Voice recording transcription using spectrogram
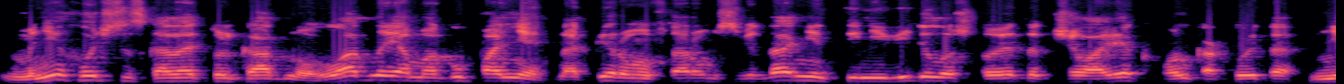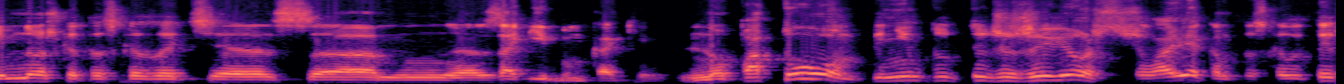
мне хочется сказать только одно. Ладно, я могу понять, на первом-втором свидании ты не видела, что этот человек, он какой-то немножко, так сказать, э, с загибом каким. Но потом ты, не, ты же живешь с человеком, так сказать, ты,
